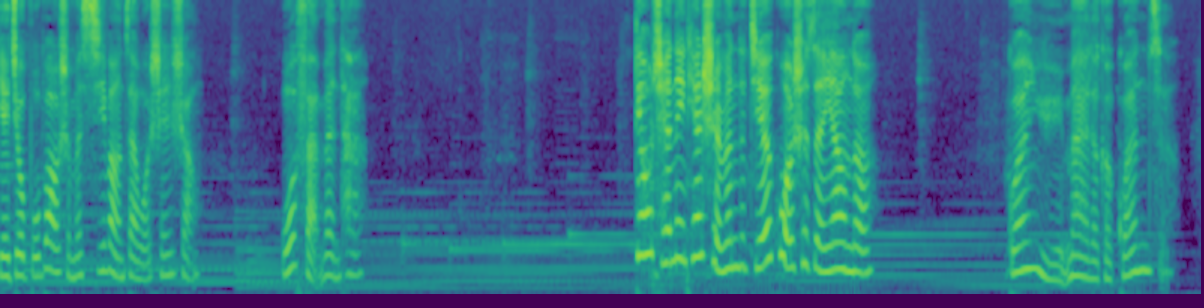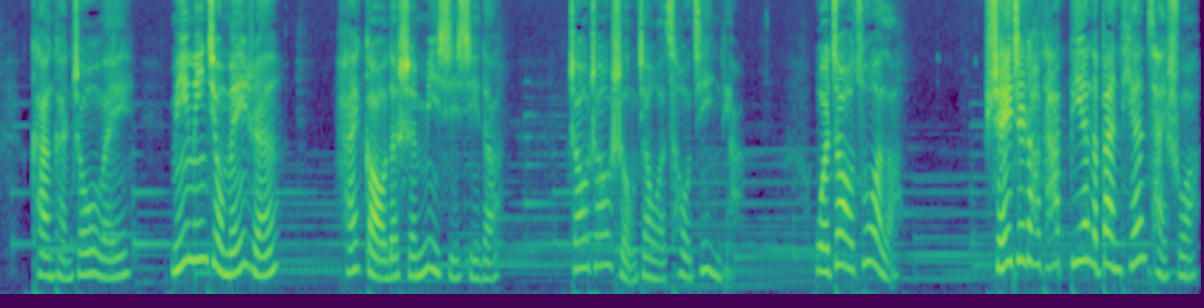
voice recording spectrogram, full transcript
也就不抱什么希望在我身上。我反问他：“貂蝉那天审问的结果是怎样的？”关羽卖了个关子。看看周围，明明就没人，还搞得神秘兮兮的，招招手叫我凑近点我照做了。谁知道他憋了半天才说：“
